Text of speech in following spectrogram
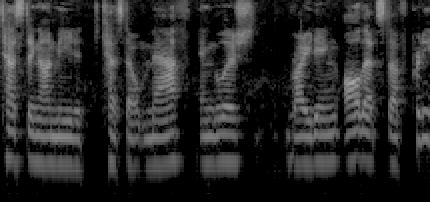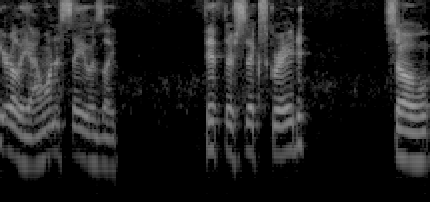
testing on me to test out math, English, writing, all that stuff pretty early. I want to say it was like fifth or sixth grade. So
